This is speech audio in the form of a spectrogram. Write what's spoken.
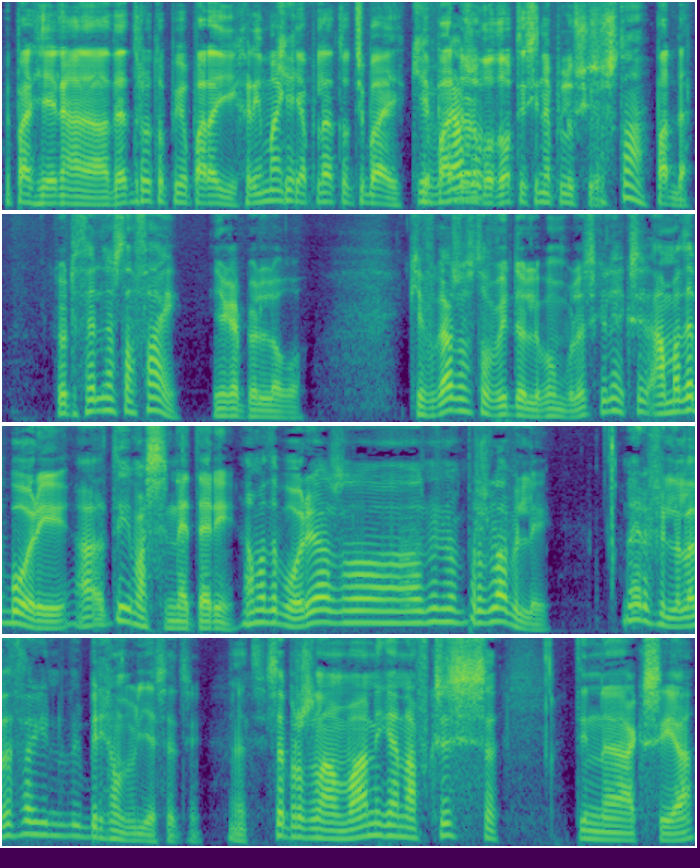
Υπάρχει ένα δέντρο το οποίο παράγει χρήμα και, Και- απλά το τσιμπάει. Και, και πάντα βγάζω- ο εργοδότης είναι πλούσιος. Σωστά. Πάντα. Και ότι θέλει να στα φάει για κάποιο λόγο. Και βγάζω αυτό το βίντεο λοιπόν που λες και λέει: ξέρεις, Άμα δεν μπορεί, α, τι είμαστε συνεταιροί. Άμα δεν μπορεί, ας μην με προσλάβει, λέει. Ναι, ρε φίλε, αλλά δεν θα γίνει- δεν υπήρχαν δουλειές έτσι. Έτσι. Σε προσλαμβάνει για να αυξήσεις την ε, αξία,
